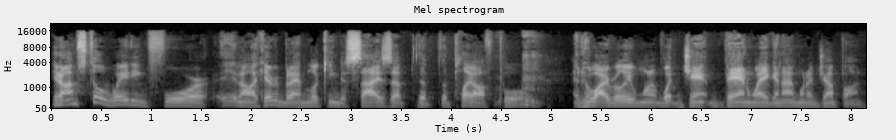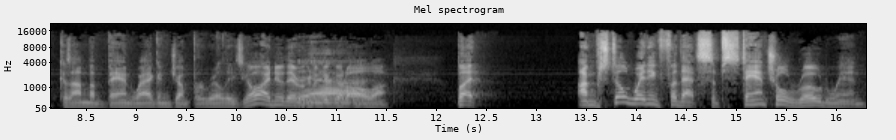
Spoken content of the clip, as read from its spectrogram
You know, I'm still waiting for, you know, like everybody, I'm looking to size up the, the playoff pool and who I really want, what jam, bandwagon I want to jump on, because I'm a bandwagon jumper real easy. Oh, I knew they were going to be good all along. But I'm still waiting for that substantial road win,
